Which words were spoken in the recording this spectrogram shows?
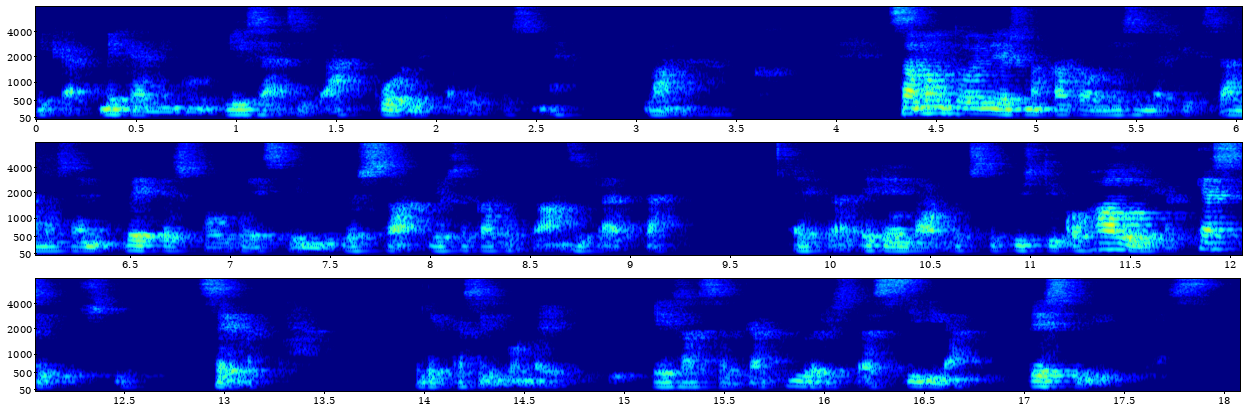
mikä, mikä niin kuin lisää sitä kuormittavuutta sinne lannerankaan. Samoin toinen, jos mä katson esimerkiksi tämmöisen Vettespool-testin, jossa, jossa katsotaan sitä, että, että eteen pystyykö hallita käsketysti selkää. Eli silloin ei, ei saa selkää pyöristää siinä testiliikkeessä.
